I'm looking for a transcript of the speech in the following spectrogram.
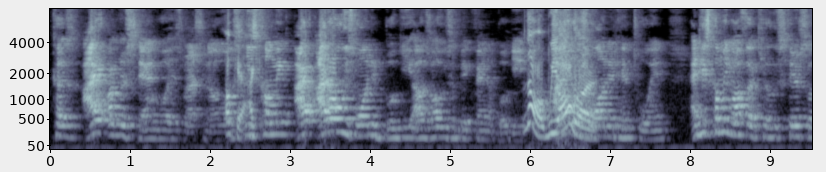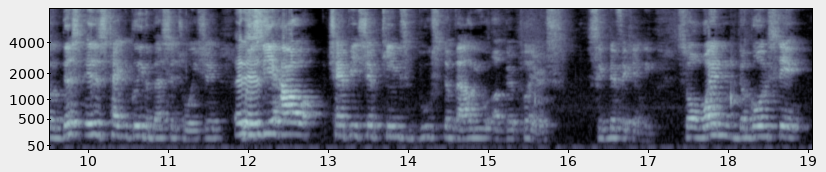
because I understand what his rationale was. Okay, he's I- coming. I I always wanted Boogie. I was always a big fan of Boogie. No, we I all always are. wanted him to win, and he's coming off an Achilles tear. So this is technically the best situation. It we see how championship teams boost the value of their players significantly. So when the Golden State,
